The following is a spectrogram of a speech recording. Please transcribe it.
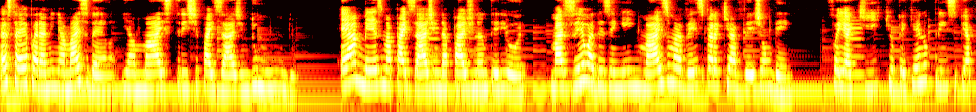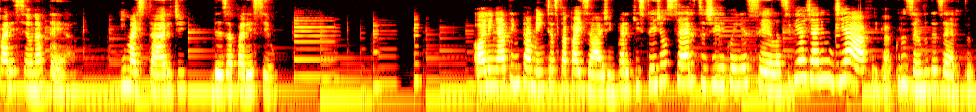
Esta é para mim a mais bela e a mais triste paisagem do mundo. É a mesma paisagem da página anterior, mas eu a desenhei mais uma vez para que a vejam bem. Foi aqui que o pequeno príncipe apareceu na terra e mais tarde desapareceu. Olhem atentamente esta paisagem para que estejam certos de reconhecê-la se viajarem um dia à África, cruzando o deserto.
